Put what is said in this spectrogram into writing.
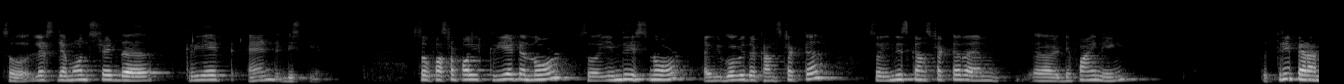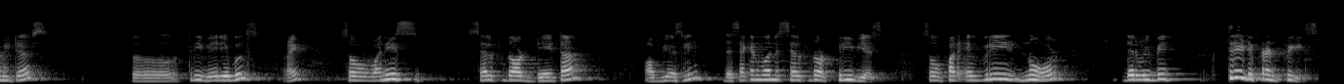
So let's demonstrate the create and display. So first of all create a node. So in this node i will go with the constructor. So in this constructor i am uh, defining the three parameters. So three variables right? So one is self dot data obviously. The second one is self dot previous so for every node there will be three different fields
